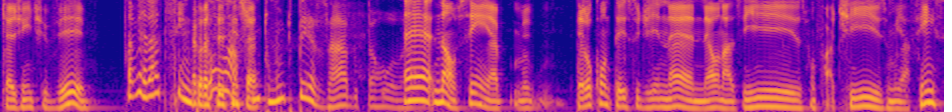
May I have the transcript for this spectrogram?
que a gente vê, na verdade, sim, é para ser um sincero. É um assunto muito pesado que tá rolando. É, não, sim, é pelo contexto de né, neonazismo, fatismo e afins,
